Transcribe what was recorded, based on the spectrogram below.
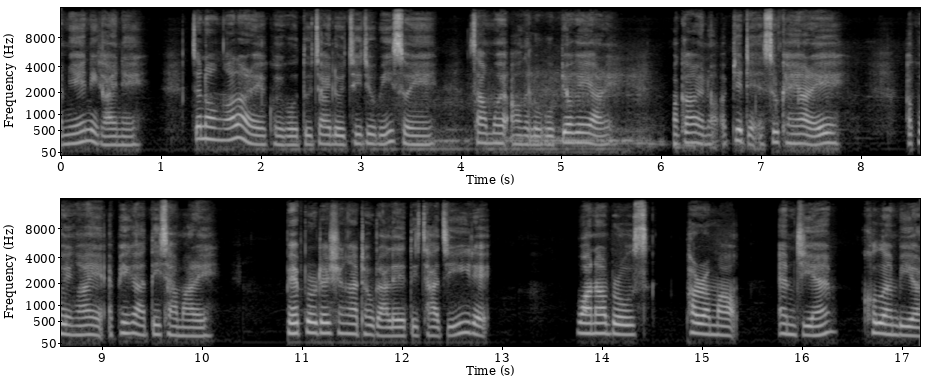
အမြဲနေခိုင်းနေကျွန်တော်ငားလာတဲ့ခွေကိုသူကြိုက်လို့ချီးကျူးပြီးဆိုရင်ဆောင်းမွဲအောင်တယ်လို့ကိုပြောခဲ့ရတယ်မကောင်းရင်တော့အပြစ်တင်အဆုခံရတယ်အခွေငားရင်အဖေကတေးချမှာတယ်ဘယ် production ကထုတ်တာလဲတေးချကြည့်တဲ့ Warner Bros Paramount MGM Columbia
